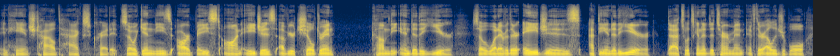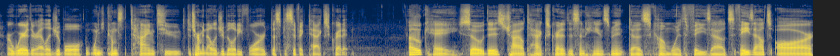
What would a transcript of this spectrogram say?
enhanced child tax credit. So, again, these are based on ages of your children come the end of the year. So, whatever their age is at the end of the year, that's what's going to determine if they're eligible or where they're eligible when it comes time to determine eligibility for the specific tax credit. Okay, so this child tax credit, this enhancement does come with phase outs. Phase outs are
